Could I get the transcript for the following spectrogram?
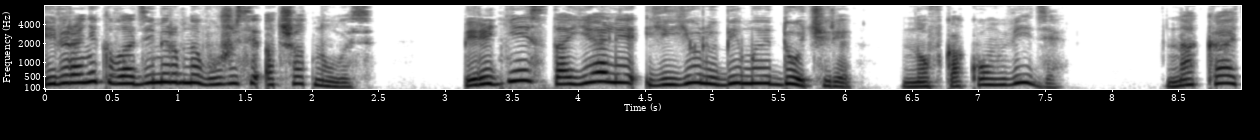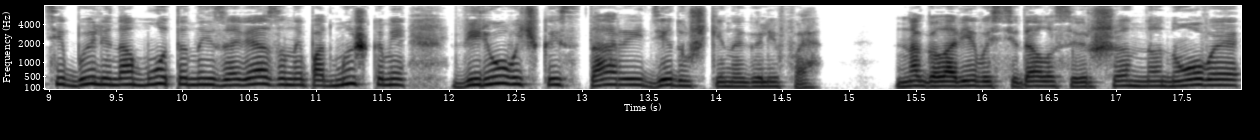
и Вероника Владимировна в ужасе отшатнулась. Перед ней стояли ее любимые дочери, но в каком виде? На Кате были намотаны и завязаны под мышками веревочкой старые дедушкины галифе. На голове восседала совершенно новая,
